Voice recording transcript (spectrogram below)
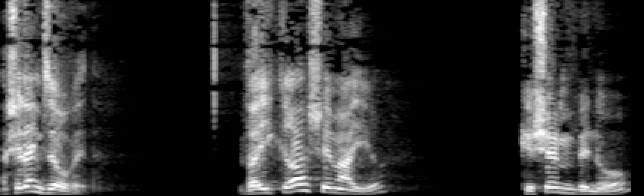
השאלה אם זה עובד. ויקרא שם העיר כשם בנו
